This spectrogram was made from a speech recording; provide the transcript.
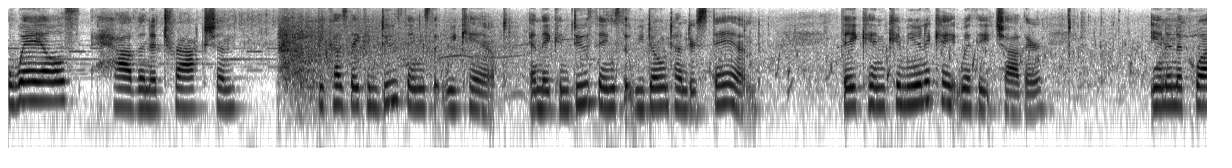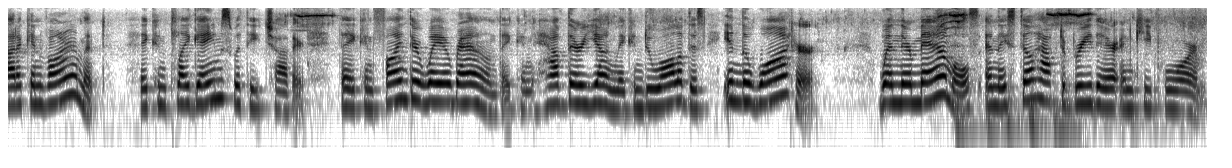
Whales have an attraction because they can do things that we can't, and they can do things that we don't understand. They can communicate with each other in an aquatic environment. They can play games with each other. They can find their way around. They can have their young. They can do all of this in the water when they're mammals and they still have to breathe air and keep warm.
